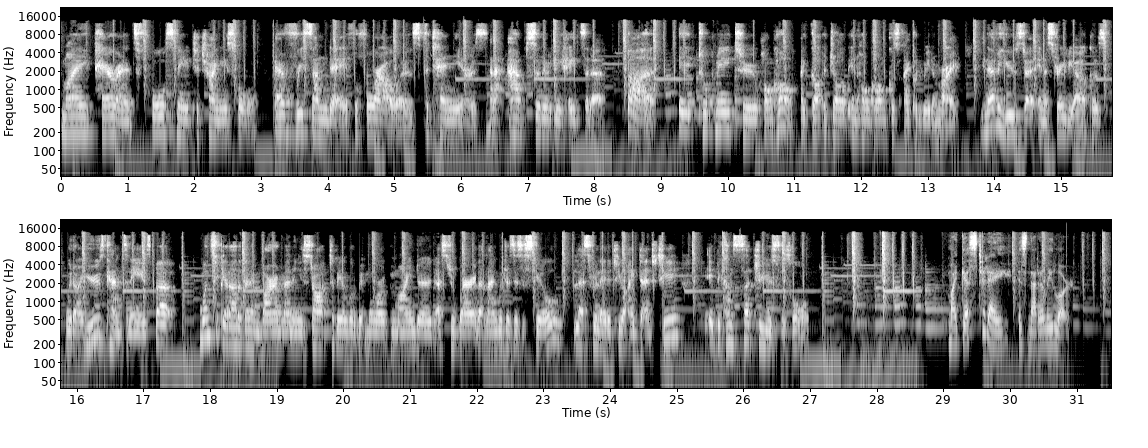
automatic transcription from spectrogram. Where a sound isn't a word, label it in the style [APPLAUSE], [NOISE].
My parents forced me to Chinese school every Sunday for four hours for 10 years, and I absolutely hated it. But it took me to Hong Kong. I got a job in Hong Kong because I could read and write. Never used it in Australia because we don't use Cantonese. But once you get out of that environment and you start to be a little bit more open minded as to where that languages is a skill, less related to your identity, it becomes such a useful tool. My guest today is Natalie Lowe,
